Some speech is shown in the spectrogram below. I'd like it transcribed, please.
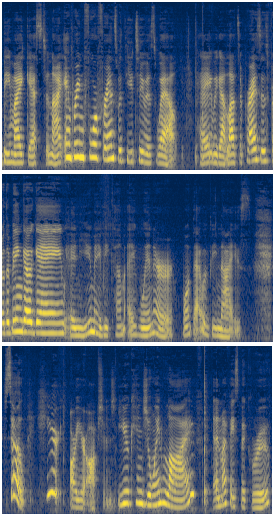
be my guest tonight and bring four friends with you too as well. Hey, we got lots of prizes for the bingo game and you may become a winner. Won't that would be nice? So here are your options. You can join live in my Facebook group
